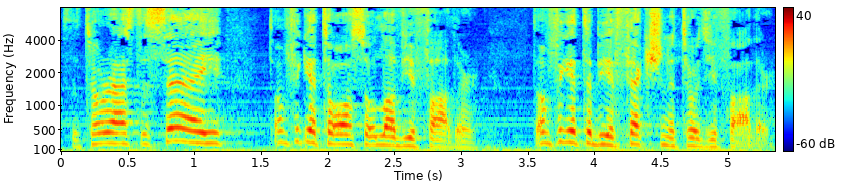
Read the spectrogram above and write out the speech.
So the Torah has to say, don't forget to also love your father. Don't forget to be affectionate towards your father.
